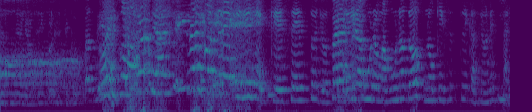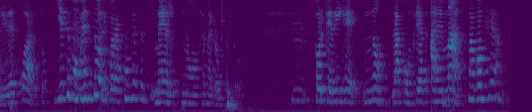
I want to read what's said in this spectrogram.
Dios mío, yo no sé ni por qué estoy contando Ay, así. Lo encontré y dije, ¿qué es esto? Yo Pero- pero- uno más uno, dos, no quise explicaciones, salí del cuarto. Y ese momento, el corazón que sentí. Me, no, se me rompió. Mm. Porque dije, no, la confianza. Además, Una confianza.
